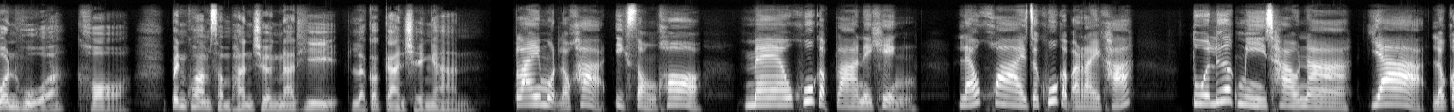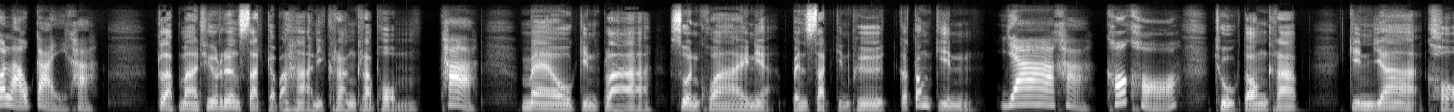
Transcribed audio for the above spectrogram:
บนหัว คอ เป็นความสัมพันธ์เชิงหน้าที่แล้วก็การใช้งาน ใกล้หมดแล้วค่ะ อีกสองข้อ แมวคู่กับปลาในเข่ง แล้วควายจะคู่กับอะไรคะ ตัวเลือกมีชาวนาหญ้า แล้วก็เล้าไก่ค่ะ กลับมาที่เรื่องสัตว์กับอาหารอีกครั้งครับผม ค่ะ แมวกินปลา ส่วนควายเนี่ยเป็นสัตว์กินพืชก็ต้องกิน หญ้าค่ะ ข้อขอ ถูกต้องครับ กินหญ้าขอ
